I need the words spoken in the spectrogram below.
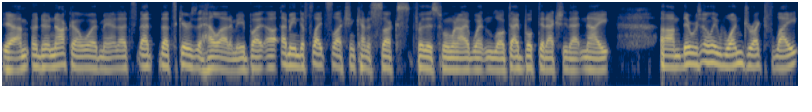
Yeah, I'm uh, knock on wood, man. That's that that scares the hell out of me. But uh, I mean, the flight selection kind of sucks for this one. When I went and looked, I booked it actually that night. Um, there was only one direct flight,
